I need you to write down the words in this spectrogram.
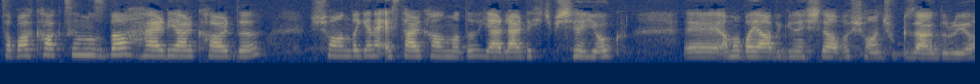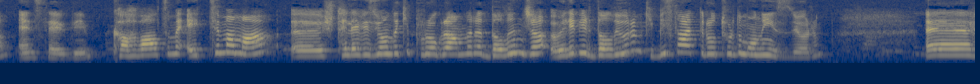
Sabah kalktığımızda her yer kardı. Şu anda gene eser kalmadı. Yerlerde hiçbir şey yok. Ee, ama bayağı bir güneşli hava şu an çok güzel duruyor. En sevdiğim. Kahvaltımı ettim ama e, şu televizyondaki programlara dalınca öyle bir dalıyorum ki bir saattir oturdum onu izliyorum. Ee,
